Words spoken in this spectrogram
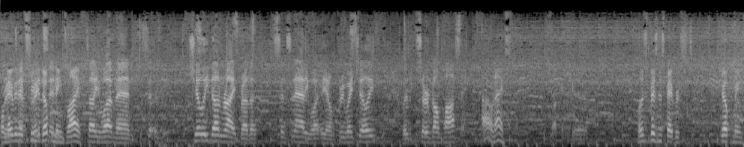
Well, maybe they've seen the great Dopamines city. live. Tell you what, man, chili done right, brother. Cincinnati, what you know, three-way chili with served on pasta. Oh, nice. Fucking good. Well, this is Business Papers. Dopamines.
